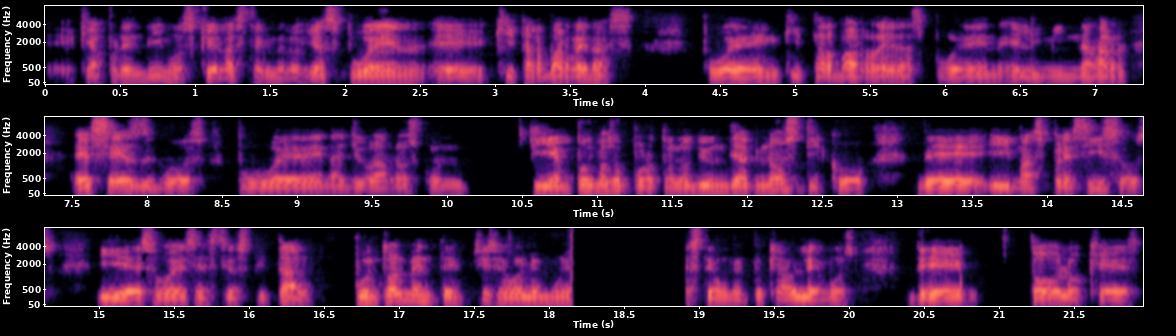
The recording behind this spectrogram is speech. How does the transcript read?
eh, que aprendimos? Que las tecnologías pueden eh, quitar barreras, pueden quitar barreras, pueden eliminar sesgos, pueden ayudarnos con tiempos más oportunos de un diagnóstico de, y más precisos, y eso es este hospital. Puntualmente, sí se vuelve muy este momento que hablemos de todo lo que es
